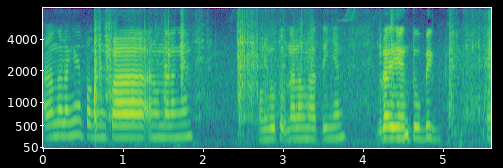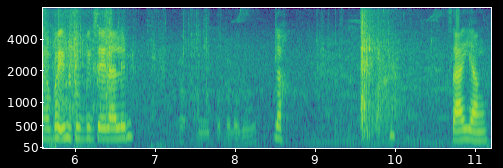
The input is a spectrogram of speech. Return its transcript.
Ano na lang yan, pang pa ano na lang yan? Pangluto na lang natin yan. Grabe yung tubig. Ano ba yung tubig sa ilalim? Ah, buo pa talaga. oh. Lah. Sayang.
